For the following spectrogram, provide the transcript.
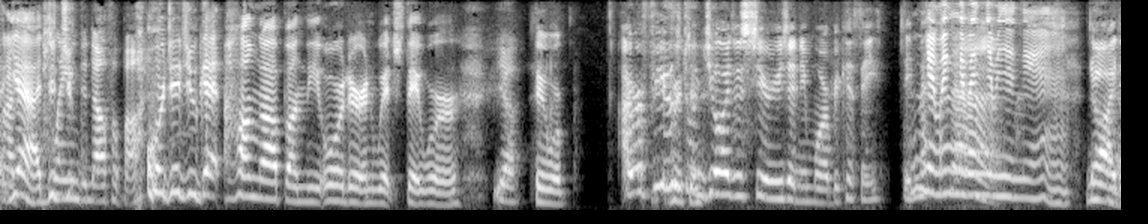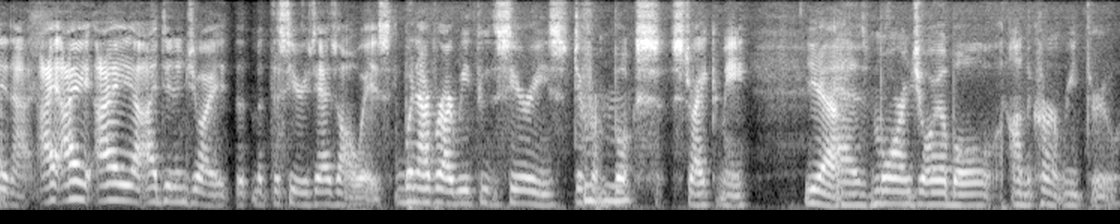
that I've yeah, did you- enough about it. Or did you get hung up on the order in which they were Yeah. they were? I refuse to enjoy this series anymore because they, they. No, I did not. I I I, I did enjoy the, the series as always. Whenever I read through the series, different Mm-hmm. books strike me Yeah. as more enjoyable on the current read through.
